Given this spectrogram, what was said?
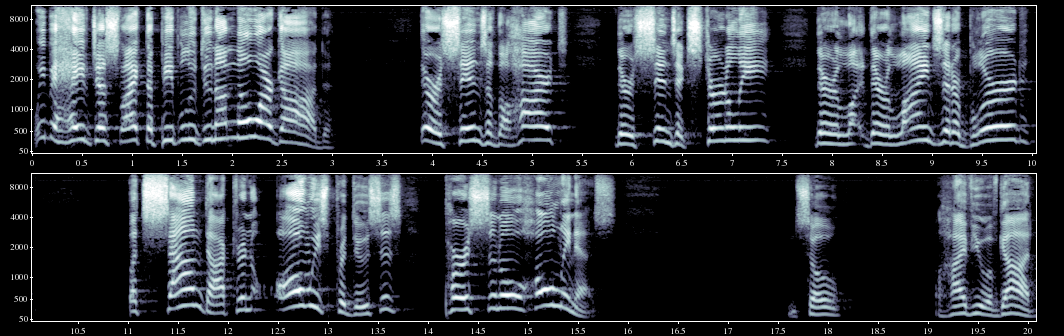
We behave just like the people who do not know our God. There are sins of the heart, there are sins externally, there are, there are lines that are blurred. But sound doctrine always produces personal holiness. And so, a high view of God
